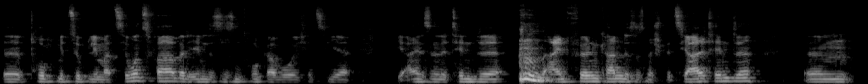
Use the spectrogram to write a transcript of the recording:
äh, Druck mit Sublimationsfarbe. Eben, das ist ein Drucker, wo ich jetzt hier die einzelne Tinte einfüllen kann. Das ist eine Spezialtinte. Ähm,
